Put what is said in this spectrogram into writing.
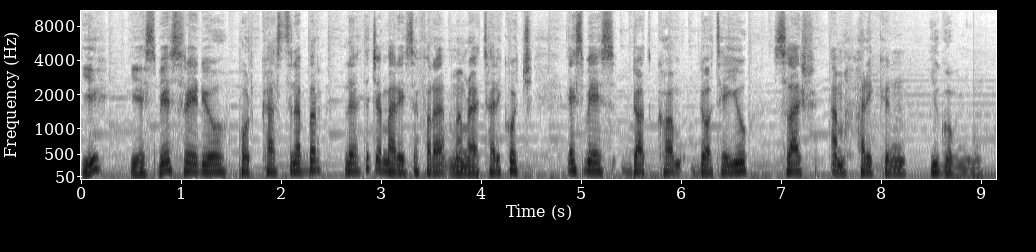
ይህ የ SBS ሬዲዮ ፖድካስት ነበር። ለተጨማሪ የሰፈራ መምሪያ ታሪኮች SBS dot com dot au Amharic ን ይጎብኙ።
